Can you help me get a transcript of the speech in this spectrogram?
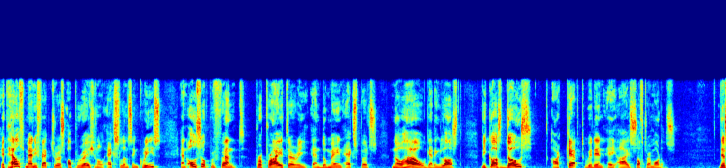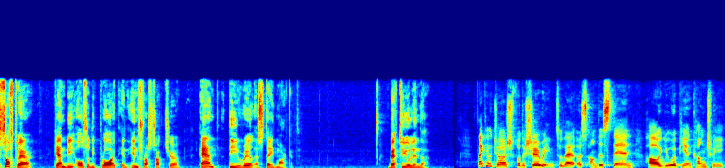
It helps manufacturers' operational excellence increase and also prevent proprietary and domain experts' know-how getting lost because those are kept within AI software models. The software can be also deployed in infrastructure and the real estate market. Back to you, Linda. Thank you, Josh, for the sharing to let us understand how European country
